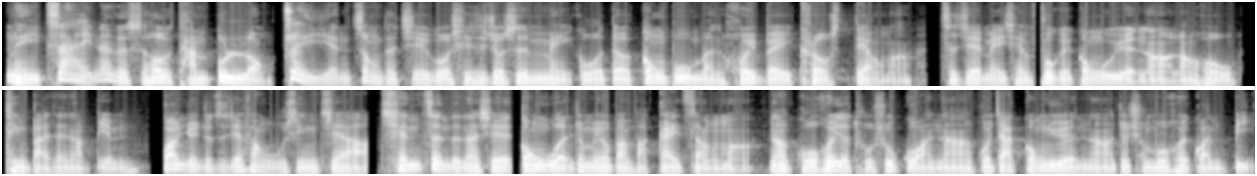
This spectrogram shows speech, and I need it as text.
美债那个时候谈不拢，最严重的结果其实就是美国的公部门会被 close 掉嘛，直接没钱付给公务员啊，然后停摆在那边，官员就直接放无薪假，签证的那些公文就没有办法盖章嘛，那国会的图书馆啊、国家公园啊就全部会关闭。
